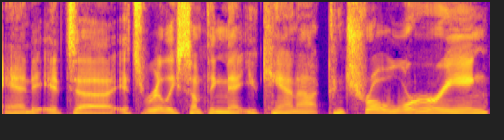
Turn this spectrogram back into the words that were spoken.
And it's uh, it's really something that you cannot control. Worrying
